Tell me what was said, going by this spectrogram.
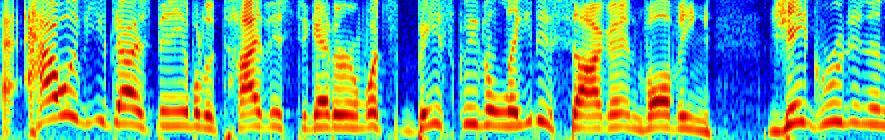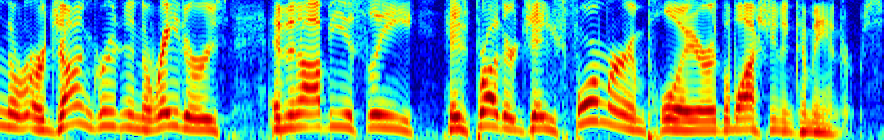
How have you guys been able to tie this together and what's basically the latest saga involving Jay Gruden and the or Jon Gruden and the Raiders, and then obviously his brother Jay's former employer, the Washington Commanders?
